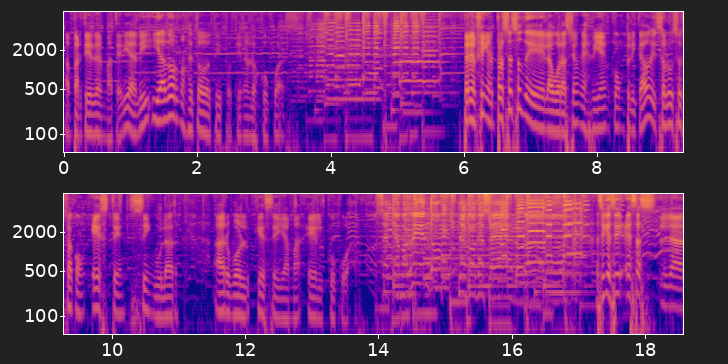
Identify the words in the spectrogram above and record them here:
a partir del material. Y, adornos de todo tipo tienen los cucuas. Pero en fin, el proceso de elaboración es bien complicado y solo se usa con este singular árbol que se llama el cucuá. Así que sí, esa es la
